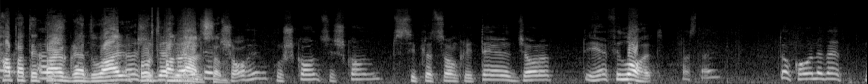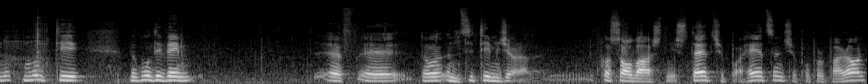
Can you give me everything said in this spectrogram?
hapat e parë gradualë, por të pandalshëm. Është gradual të ku shkon, si shkon, si plotëson kriteret, gjërat, i he, fillohet. Pastaj, do kohën e vet, nuk mund t'i, nuk mund t'i vejmë e, e nxitim gjërave. Kosova është një shtet që po ecën, që po përparon.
